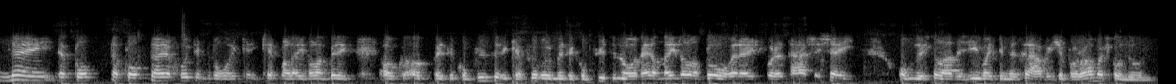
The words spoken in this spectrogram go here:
Nee, dat klopt. Dat klopt. Nou ja, goed, ik bedoel, ik, ik heb al even lang ben ook, ook met de computer. Ik heb vroeger met de computer nog heel Nederland doorgereisd voor het HCC. Om dus te laten zien wat je met grafische programma's kon doen.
